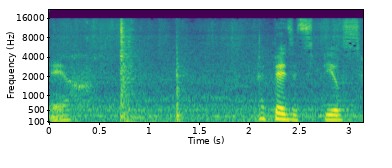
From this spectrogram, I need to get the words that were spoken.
Эх. Опять зацепился.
